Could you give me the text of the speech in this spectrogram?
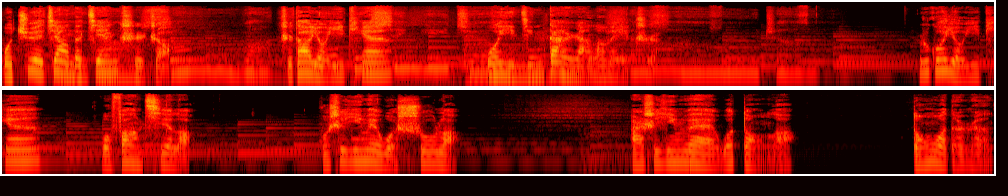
我倔强的坚持着，直到有一天我已经淡然了为止。如果有一天我放弃了。不是因为我输了，而是因为我懂了。懂我的人，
